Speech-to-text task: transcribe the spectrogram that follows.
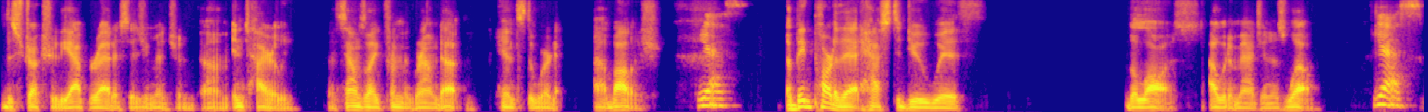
the structure, the apparatus, as you mentioned, um, entirely. That sounds like from the ground up, hence the word abolish. Yes. A big part of that has to do with the laws, I would imagine, as well. Yes.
